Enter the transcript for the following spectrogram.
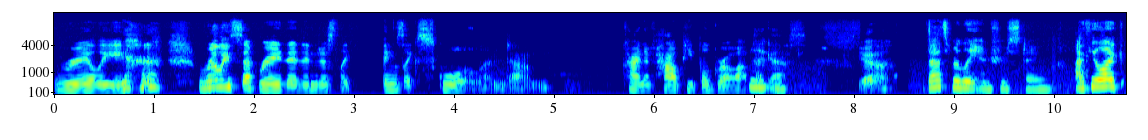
really, really separated in just like things like school and um, kind of how people grow up, I Mhm. guess. Yeah. that's really interesting. I feel like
